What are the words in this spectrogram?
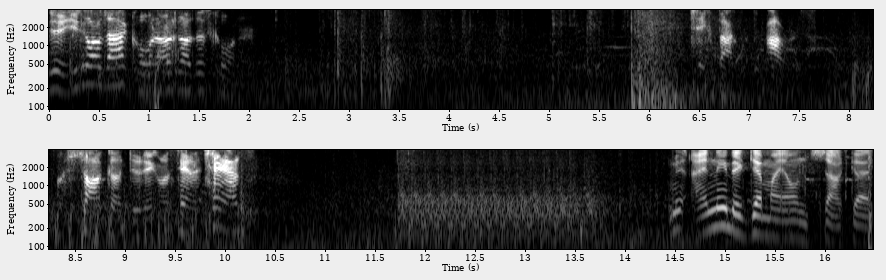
Dude, you go on that corner, I'll go on this corner. Take it back what's ours. A shotgun dude ain't gonna stand a chance. I, need to get my own shotgun.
